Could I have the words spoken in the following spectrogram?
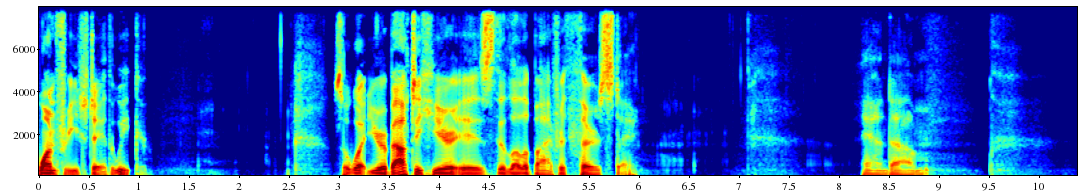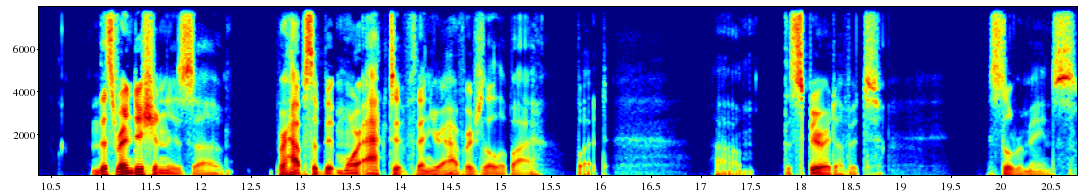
one for each day of the week. So, what you're about to hear is the lullaby for Thursday. And um, this rendition is uh, perhaps a bit more active than your average lullaby, but um, the spirit of it still remains.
